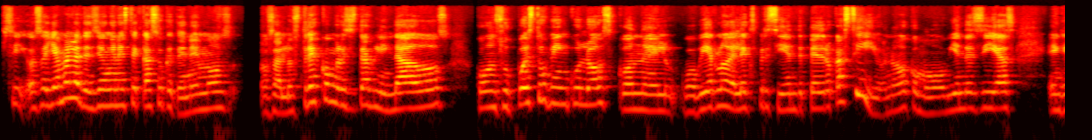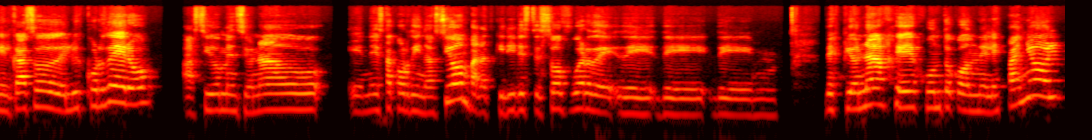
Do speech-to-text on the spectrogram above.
Sí, o sea, llama la atención en este caso que tenemos, o sea, los tres congresistas blindados con supuestos vínculos con el gobierno del expresidente Pedro Castillo, ¿no? Como bien decías, en el caso de Luis Cordero, ha sido mencionado en esta coordinación para adquirir este software de, de espionaje junto con el español.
